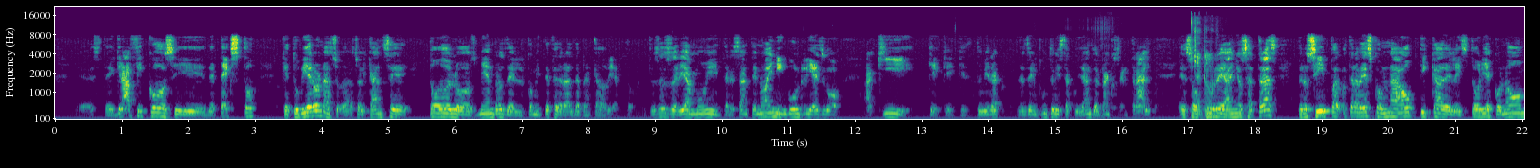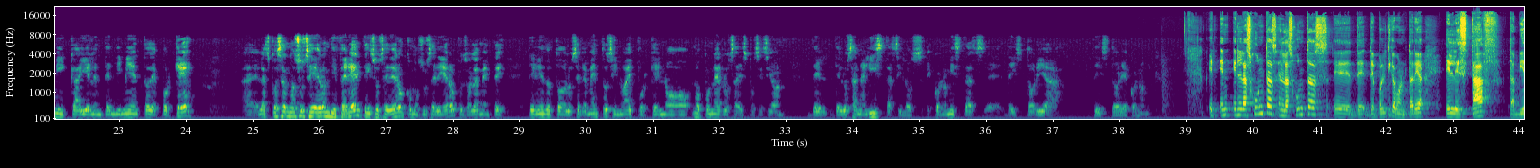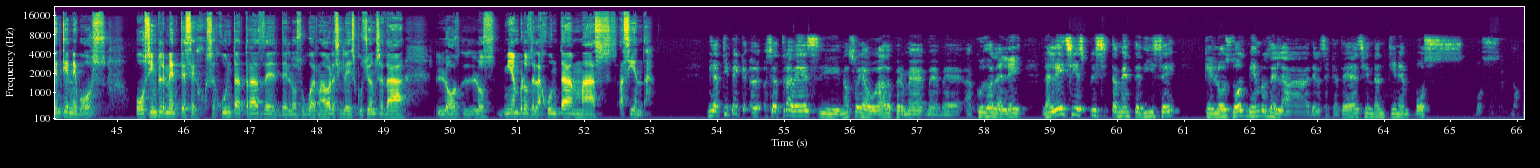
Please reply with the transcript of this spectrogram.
este, gráficos y de texto que tuvieron a su, alcance todos los miembros del Comité Federal de Mercado Abierto. Entonces eso sería muy interesante. No hay ningún riesgo aquí que, que, estuviera, desde mi punto de vista, cuidando el Banco Central. Eso ocurre años atrás, pero sí, otra vez con una óptica de la historia económica y el entendimiento de por qué las cosas no sucedieron diferente y sucedieron como sucedieron, pues solamente teniendo todos los elementos y no hay por qué no, no ponerlos a disposición de, de, los analistas y los economistas eh, de historia, de historia económica. En, en, las juntas, en las juntas eh, de, de, política monetaria, ¿el staff también tiene voz? ¿O simplemente se, se junta atrás de, de, los gobernadores y la discusión se da los, los miembros de la junta más Hacienda? Mira, típica, eh, o sea, otra vez, y no soy abogado, pero me, acudo a la ley. La ley sí explícitamente dice que los dos miembros de la, de la Secretaría de Hacienda tienen voz, voz, ¿no?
